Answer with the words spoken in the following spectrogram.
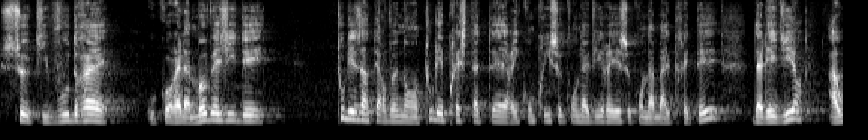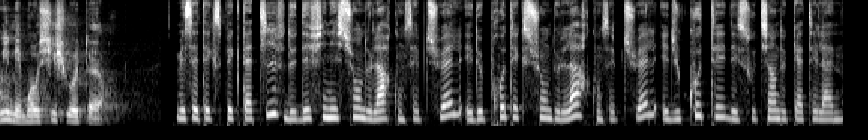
ceux qui voudraient ou qui auraient la mauvaise idée, tous les intervenants, tous les prestataires, y compris ceux qu'on a virés, ceux qu'on a maltraités, d'aller dire Ah oui, mais moi aussi je suis auteur. Mais cette expectative de définition de l'art conceptuel et de protection de l'art conceptuel est du côté des soutiens de Catalan.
